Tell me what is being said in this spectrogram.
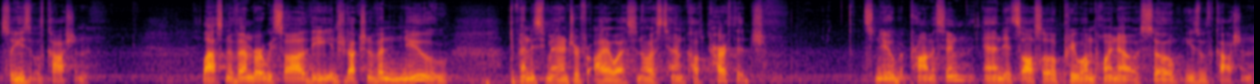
so use it with caution. Last November, we saw the introduction of a new dependency manager for iOS and OS X called Carthage. It's new but promising, and it's also a pre-1.0, so use it with caution.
